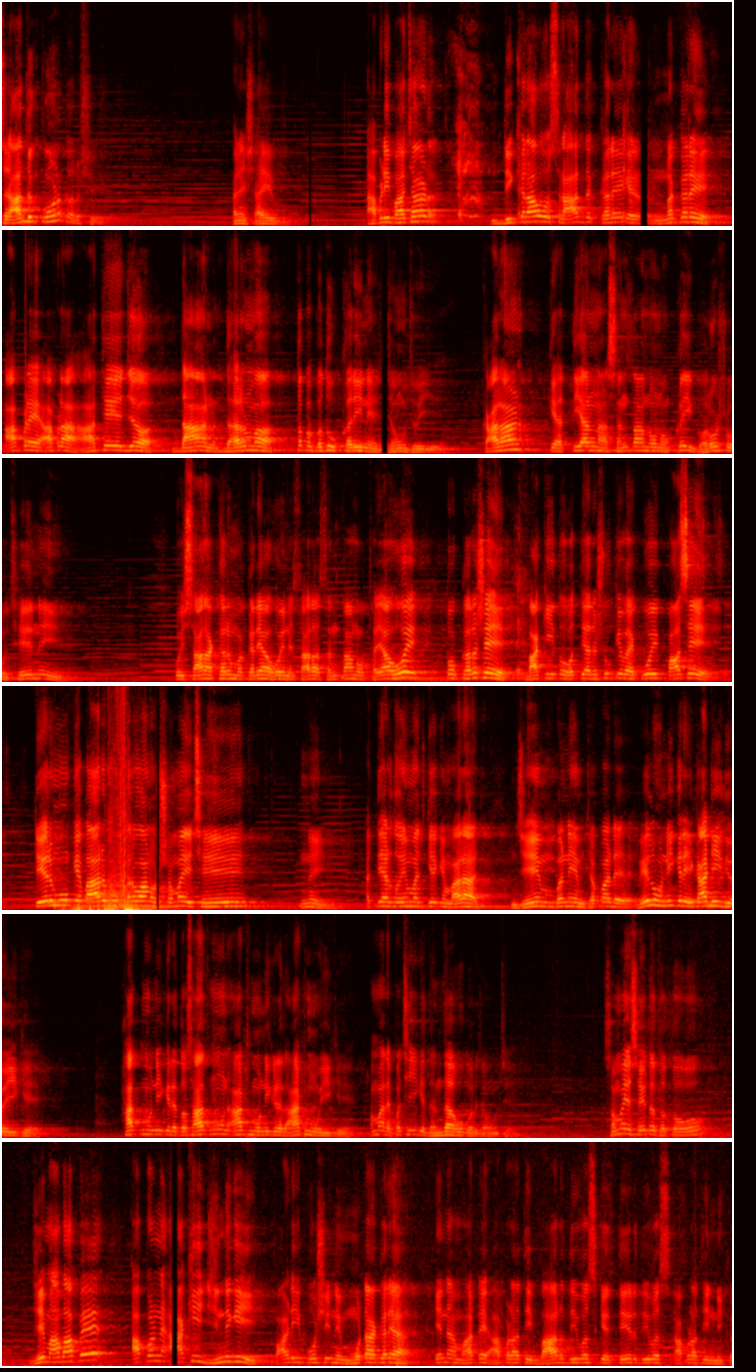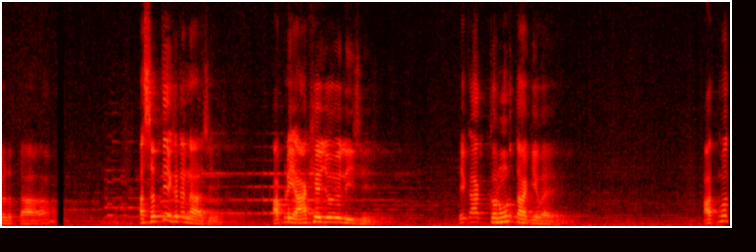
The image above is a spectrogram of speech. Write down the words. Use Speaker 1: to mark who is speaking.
Speaker 1: શ્રાદ્ધ કોણ કરશે? અને સાહેબ, આપણી પાછળ દીકરાઓ શ્રાદ્ધ કરે કે ન કરે, આપણે આપણા હાથે જ દાન, ધર્મ, તપ બધું કરીને જવું જોઈએ. કારણ કે અત્યારના સંતાનોનો કઈ ભરોસો છે નહીં. કોઈ સારા કર્મ કર્યા હોય ને સારા સંતાનો થયા હોય તો કરશે. બાકી તો અત્યારે શું કહેવાય? કોઈ પાસે તેરમું કે બારમું કરવાનો સમય છે? નહીં. અત્યારે તો એમ જ કે કે મહારાજ, જેમ બને એમ ઝપાડે વહેલું નીકળે કાઢી દો એ કે. સાતમું નીકળે તો સાતમું ને આઠમું નીકળે તો આઠમું એ કે. અમારે પછી કે ધંધા ઉપર જવું છે. સમય સેટ થતો જે મા બાપે આપણને આખી જિંદગી પાડી પોષીને મોટા કર્યા, એના માટે આપણાથી બાર દિવસ કે તેર દિવસ આપણાથી નીકળતા આ સત્ય ઘટના છે. આપણી આંખે જોયેલી છે. એક આ કરુણતા કહેવાય. આત્મ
